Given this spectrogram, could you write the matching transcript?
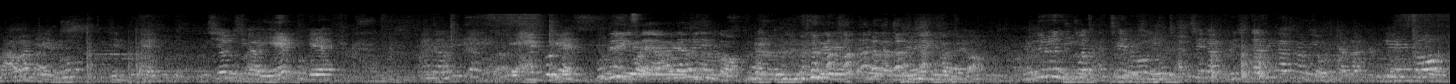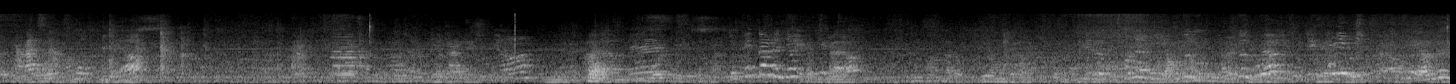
나와기에도 예쁘게 지연 씨가 예쁘게 예쁘게 있어요. 하나 흘린 거. 오늘은 이거 자체로 이 자체가 그릇이다 생각하고 여기다가 크게 해서 다 같이 나눠 먹을게요. 놔주시면 그다음에 또 색깔은요 이렇게 가요. 그래서 저는 이 연근 연근 모양을 굉장히 살리고 싶어요. 근데 연근이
